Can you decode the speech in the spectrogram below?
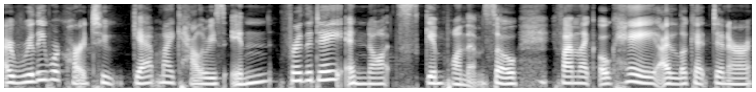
I really work hard to get my calories in for the day and not skimp on them. So if I'm like, okay, I look at dinner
